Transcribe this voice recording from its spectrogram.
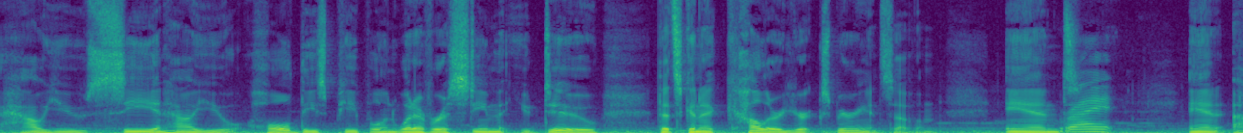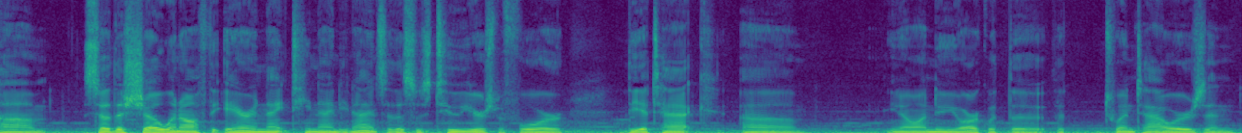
how you see and how you hold these people and whatever esteem that you do that's going to color your experience of them. And right. And um, so the show went off the air in 1999. So this was two years before the attack, um, you know, on New York with the, the Twin Towers and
